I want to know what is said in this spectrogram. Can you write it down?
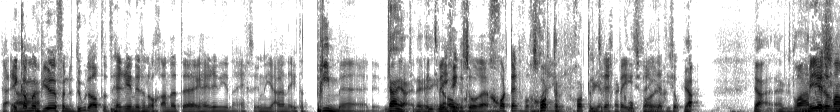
ja, ik kan me Björn van der Doelen altijd herinneren nog aan dat... herinner je je nou echt in de jaren 90 dat Priem... de- Ja, ja, de twee vingers door Gorter. Gorter. Gorter, ja, Utrecht, dat klopt PSV. dat is op. Ja. Ja, en later Meer dan hij,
